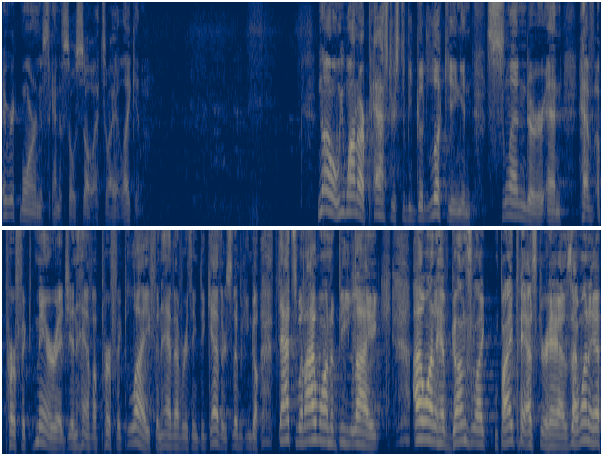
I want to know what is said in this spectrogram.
And Rick Warren is kind of so so. That's why I like him. No, we want our pastors to be good looking and slender and have a perfect marriage and have a perfect life and have everything together so that we can go, that's what I want to be like. I want to have guns like my pastor has. I want to have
